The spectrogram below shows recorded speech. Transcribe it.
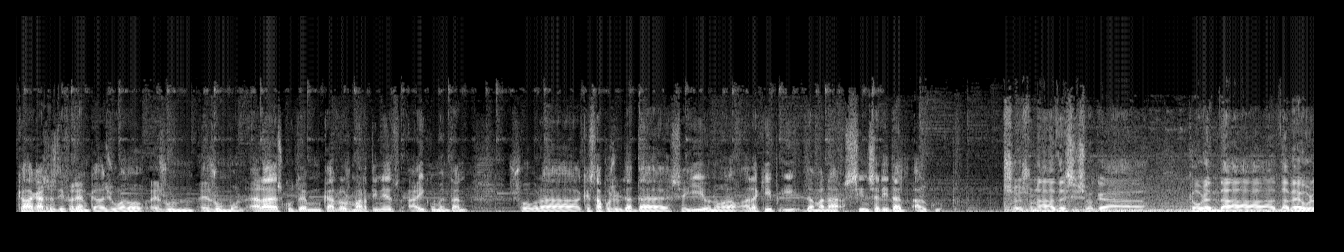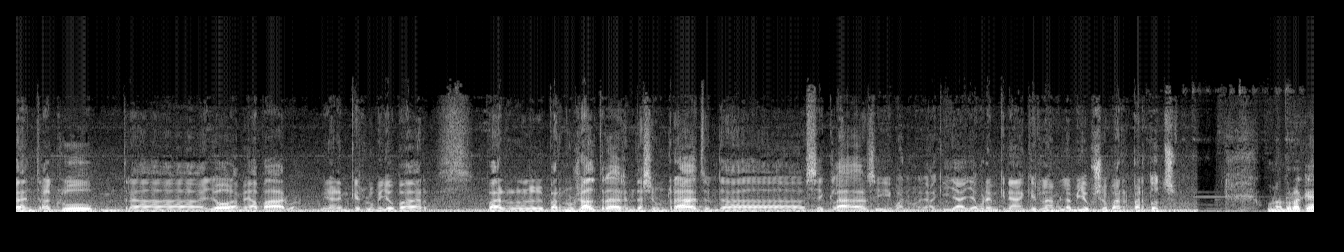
Cada cas és diferent, cada jugador és un, és un món. Ara escoltem Carlos Martínez ahir comentant sobre aquesta possibilitat de seguir o no a l'equip i demanar sinceritat al club. Això és una decisió que, que haurem de, de veure entre el club, entre jo, la meva part. Bueno, mirarem què és el millor per, per, per nosaltres, hem de ser honrats, hem de ser clars i bueno, aquí ja, ja veurem quina, quina és la, la millor opció per, per tots. Una Andorra que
